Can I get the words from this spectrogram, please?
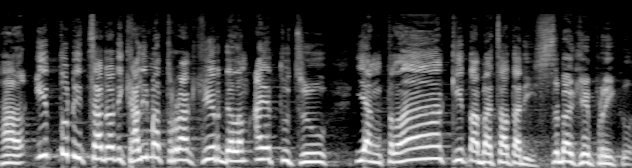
Hal itu dicatat di kalimat terakhir dalam ayat 7 yang telah kita baca tadi sebagai berikut.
